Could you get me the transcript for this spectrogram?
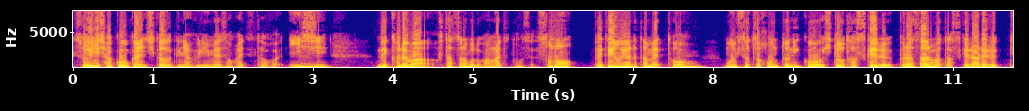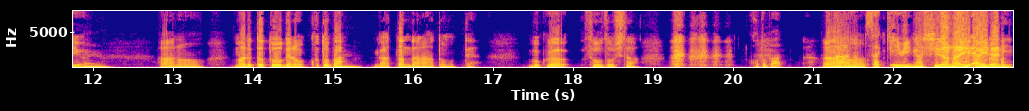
そういう社交界に近づくにはフリーメイソン入ってた方がいいし、で、彼は二つのことを考えたと思うんですよ。そのペテンをやるためと、うんもう一つは本当にこう、人を助ける、プラスアルファ助けられるっていう、うんあの、マルタ島での言葉うんがあったんだなと思って、僕が想像した。言葉？あの、あのさっき君が知らない 間に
